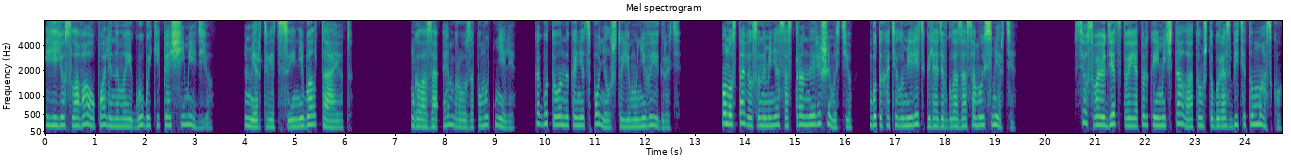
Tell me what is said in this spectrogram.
и ее слова упали на мои губы кипящей медью. «Мертвецы не болтают». Глаза Эмброуза помутнели, как будто он наконец понял, что ему не выиграть. Он уставился на меня со странной решимостью, будто хотел умереть, глядя в глаза самой смерти. Все свое детство я только и мечтала о том, чтобы разбить эту маску,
